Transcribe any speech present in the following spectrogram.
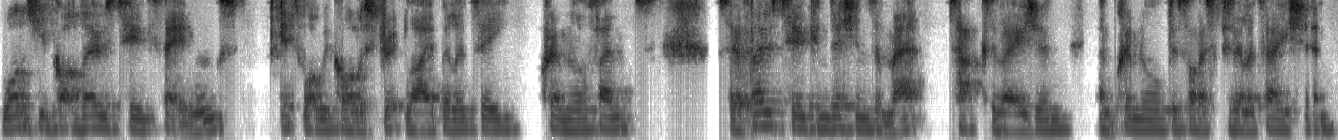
Once you've got those two things, it's what we call a strict liability criminal offence. So if those two conditions are met, tax evasion and criminal dishonest facilitation,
